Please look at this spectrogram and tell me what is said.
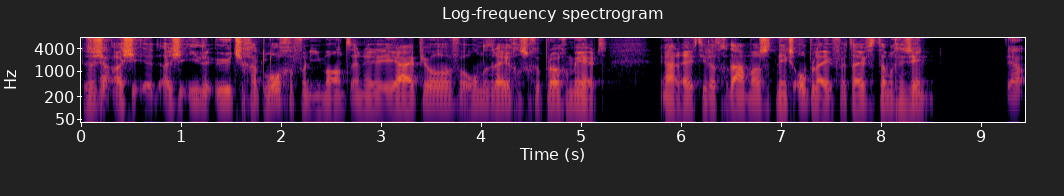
Dus als je, Ja. als, je, als je ieder uurtje gaat loggen van iemand en eh, ja, heb je wel honderd regels geprogrammeerd. Ja, dan heeft hij dat gedaan. Maar als het niks oplevert, heeft het helemaal geen zin. Ja.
